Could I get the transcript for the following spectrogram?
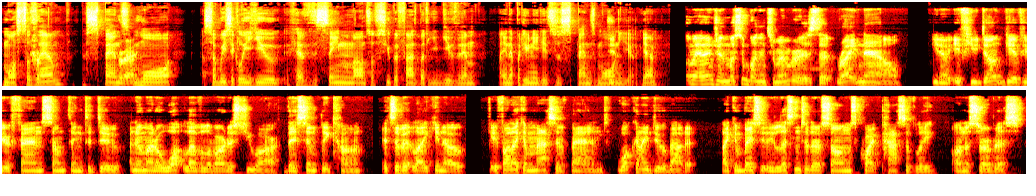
most of them, spend Correct. more. So basically, you have the same amount of super fans, but you give them an opportunity to spend more yeah. on you. Yeah. I mean, Andrew, the most important thing to remember is that right now, you know, if you don't give your fans something to do, no matter what level of artist you are, they simply can't. It's a bit like, you know, if I like a massive band, what can I do about it? I can basically listen to their songs quite passively on a service,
